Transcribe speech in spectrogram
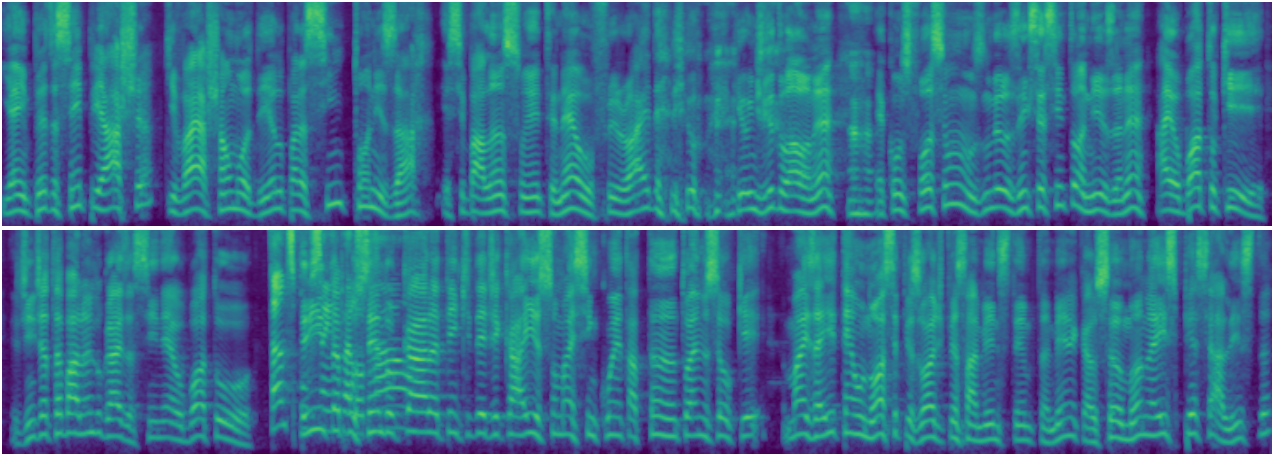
e a empresa sempre acha que vai achar um modelo para sintonizar esse balanço entre né, o free rider e o, e o individual, né? Uhum. É como se fosse uns números que você sintoniza, né? Ah, eu boto que a gente já trabalhou em lugares assim, né? Eu boto Tantos por 30% do cara tem que dedicar isso, mais 50% a tanto, aí não sei o quê. Mas aí tem o nosso episódio de pensamento nesse tempo também, né, cara? O ser humano é especialista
